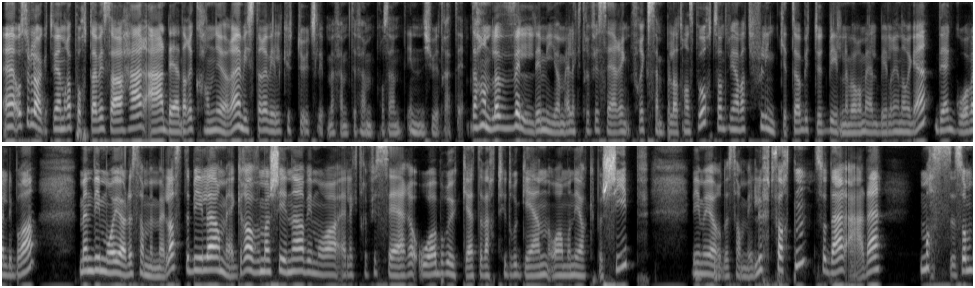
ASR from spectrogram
Eh, og så laget vi en rapport der vi sa her er det dere kan gjøre hvis dere vil kutte utslipp med 55% innen 2030. Det handler veldig mye om elektrifisering, f.eks. av transport. Sant? Vi har vært flinke til å bytte ut bilene våre med elbiler i Norge. Det går veldig bra. Men vi må gjøre det samme med lastebiler, med gravemaskiner. Vi må elektrifisere og bruke etter hvert hydrogen og ammoniakk på skip. Vi må gjøre det samme i luftfarten. Så der er det masse som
